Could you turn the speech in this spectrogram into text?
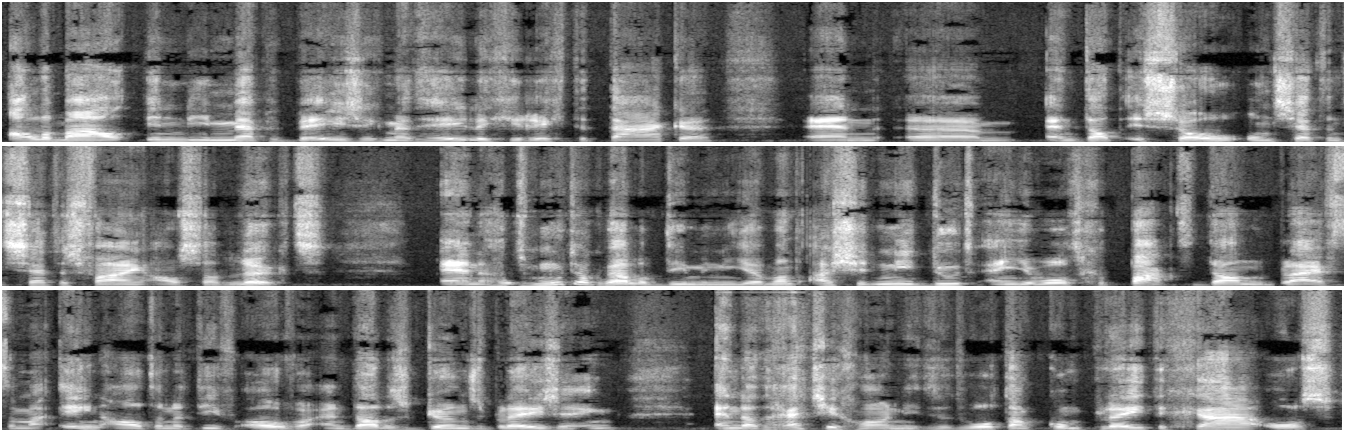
allemaal in die map bezig met hele gerichte taken. En, um, en dat is zo ontzettend satisfying als dat lukt. En het moet ook wel op die manier, want als je het niet doet en je wordt gepakt, dan blijft er maar één alternatief over en dat is guns blazing. En dat red je gewoon niet. Het wordt dan complete chaos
